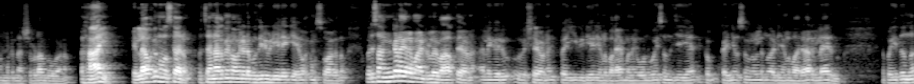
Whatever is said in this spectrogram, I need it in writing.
നമുക്ക് നഷ്ടപ്പെടാൻ പോവുകയാണ്. ഹായ് എല്ലാവർക്കും നമസ്കാരം. ചനാർമി ഫാമിലിയുടെ പുതിയൊരു വീഡിയോയിലേക്ക് ഏവർക്കും സ്വാഗതം. ഒരു സങ്കടകരമായിട്ടുള്ള ഒരു വാർത്തയാണ് അല്ലെങ്കിൽ ഒരു വിഷയമാണ് ഇപ്പോൾ ഈ വീഡിയോ ഞങ്ങൾ പറയാൻ പോകുന്നത്. ഓൺ വോയിസ് ഒന്നും ചെയ്യാൻ ഇപ്പം കഴിഞ്ഞ ദിവസങ്ങളിലൊന്നുമായിട്ട് ഞങ്ങൾ വരാറില്ലായിരുന്നു. അപ്പോൾ ഇതൊന്ന്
